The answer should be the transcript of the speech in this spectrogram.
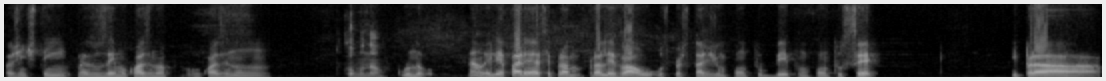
a gente tem. Mas o Zemo quase não. Quase não, Como não? o não, ele aparece para levar o- os personagens de um ponto B para um ponto C. E para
